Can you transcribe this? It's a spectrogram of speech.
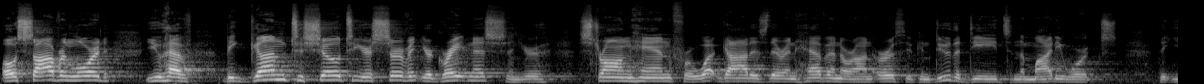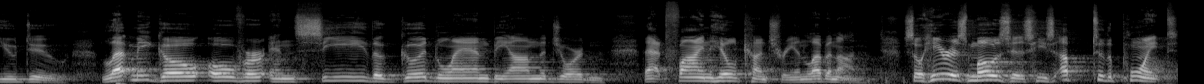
O sovereign Lord, you have begun to show to your servant your greatness and your strong hand for what God is there in heaven or on earth who can do the deeds and the mighty works that you do. Let me go over and see the good land beyond the Jordan, that fine hill country in Lebanon. So here is Moses. He's up to the point.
